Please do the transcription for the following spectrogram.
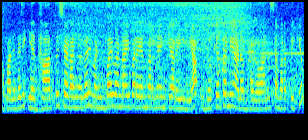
അപ്പോൾ അതിന്റെ യഥാർത്ഥ ചടങ്ങുകൾ വൺ ബൈ വൺ ആയി പറയാൻ പറഞ്ഞാൽ എനിക്കറിയില്ല. ഇതൊക്കെ തന്നെയാണ് ഭഗവാന് സമർപ്പിക്കും.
